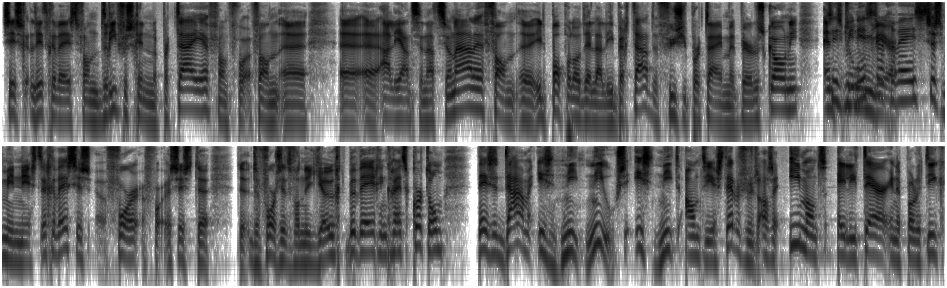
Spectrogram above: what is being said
Ze is lid geweest van drie verschillende partijen. Van, van eh eh, eh, Alleanza Nazionale. Van Il Popolo della Libertà. De fusiepartij met Berlusconi. En Ze is toen minister weer- geweest. Ze is minister geweest. Ze is, voor, voor, ze is de, de, de voorzitter van de jeugdbeweging geweest. Kortom, deze dame is niet nieuw. Ze is niet anti-establishment. Als er iemand elitair in de politiek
